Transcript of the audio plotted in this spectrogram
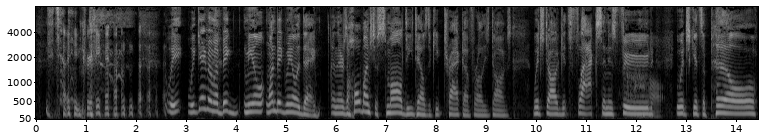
Italian greyhound. We we gave him a big meal, one big meal a day, and there's a whole bunch of small details to keep track of for all these dogs. Which dog gets flax in his food? Oh. Which gets a pill?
